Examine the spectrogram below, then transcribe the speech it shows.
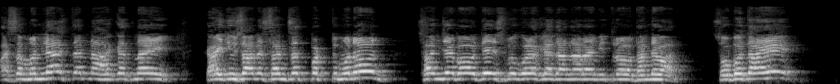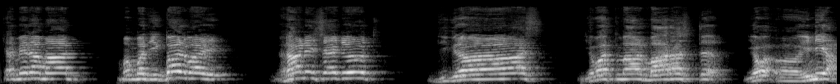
असं म्हणल्यास त्यांना हरकत नाही. काही दिवसानं संसद पट्टू म्हणून संजय भाऊ देशमुख ओळखल्या जाणार आहे मित्र. धन्यवाद. सोबत आहे कॅमेरामॅन मोहम्मद इक्बाल भाई घराणे शाह न्यूज दिग्रास यवतमाळ महाराष्ट्र यव इंडिया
